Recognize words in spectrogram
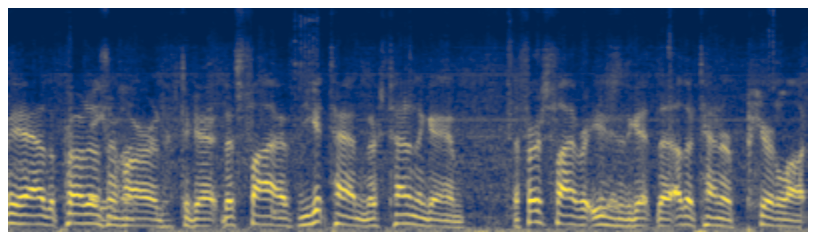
Yeah, the protos are hard to get. There's five. You get ten. There's ten in the game. The first five are easy to get. The other ten are pure luck.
